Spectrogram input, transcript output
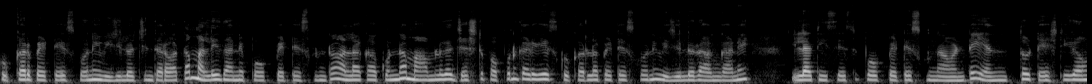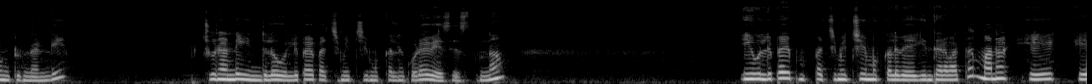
కుక్కర్ పెట్టేసుకొని విజిల్ వచ్చిన తర్వాత మళ్ళీ దాన్ని పోపు పెట్టేసుకుంటాం. అలా కాకుండా మామూలుగా జస్ట్ పప్పును కడిగేసి కుక్కర్లో పెట్టేసుకొని విజిల్ రాగానే ఇలా తీసేసి పోపు పెట్టేసుకున్నామంటే ఎంతో టేస్టీగా ఉంటుందండి. చూడండి ఇందులో ఉల్లిపాయ పచ్చిమిర్చి ముక్కల్ని కూడా వేసేసుకుందాం. ఈ ఉల్లిపాయ పచ్చిమిర్చి ముక్కలు వేగిన తర్వాత మనం ఏ ఏ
